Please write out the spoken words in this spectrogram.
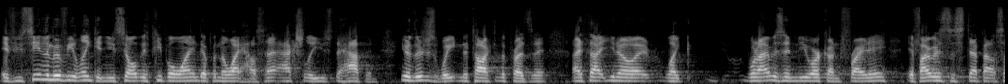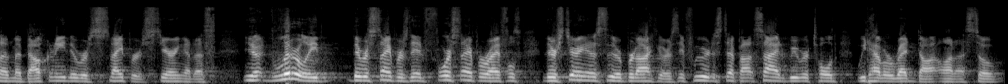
If you've seen the movie Lincoln, you see all these people lined up in the White House. That actually used to happen. You know, they're just waiting to talk to the president. I thought, you know, like when I was in New York on Friday, if I was to step outside my balcony, there were snipers staring at us. You know, literally, there were snipers. They had four sniper rifles. They're staring at us through their binoculars. If we were to step outside, we were told we'd have a red dot on us, so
